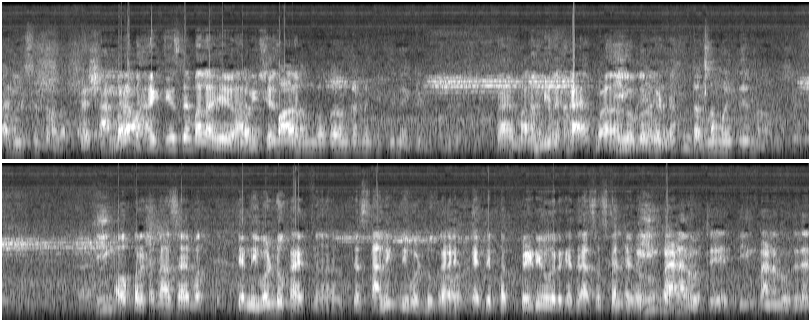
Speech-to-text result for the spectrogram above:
अनालिसिस झालं का? प्रशांत मला माहितीच नाही मला हे हा विषय बाळगंगावकरांकडनं घेतली नाही केली. काय मला मी काय बाळागोकरकडनं त्यांना माहिती आहे ना प्रश्न असा आहे त्या निवडणूक आहेत ना त्या स्थानिक निवडणूक आहेत काय ते पतपेढी वगैरे काहीतरी असंच काहीतरी तीन? पॅनल होते तीन पॅनल होते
